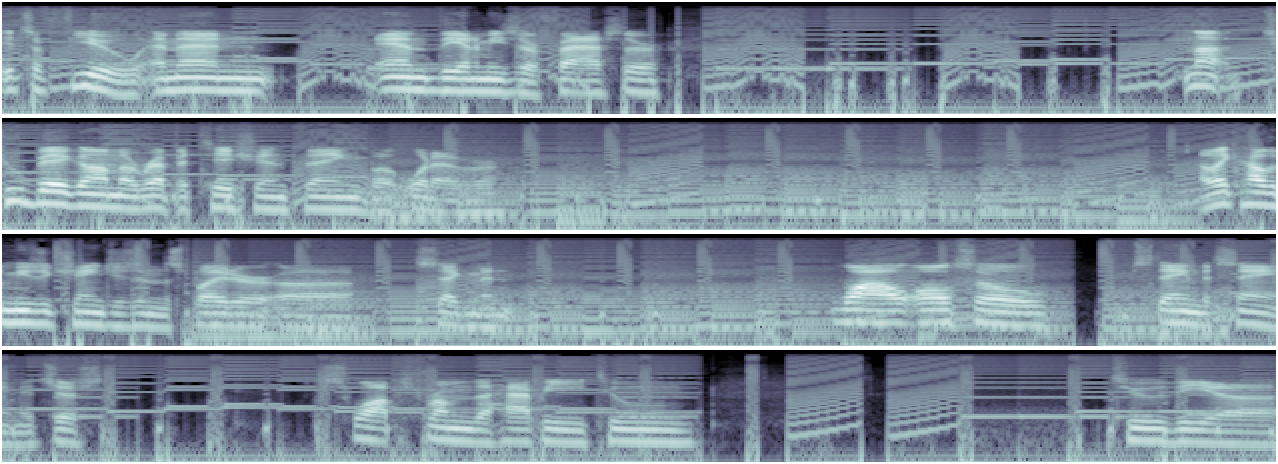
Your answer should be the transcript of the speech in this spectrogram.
it's a few, and then and the enemies are faster not too big on the repetition thing, but whatever. I like how the music changes in the spider uh, segment while also staying the same. It just swaps from the happy tune to the uh,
